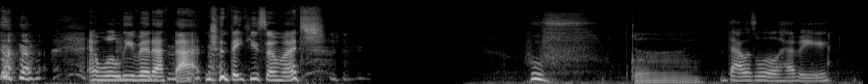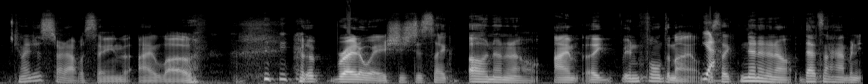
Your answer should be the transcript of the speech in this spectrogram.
And we'll leave it at that. thank you so much. Whew. Girl. That was a little heavy. Can I just start out with saying that I love her right away? She's just like, oh, no, no, no. I'm like in full denial. Yeah. Just like, no, no, no, no. That's not happening.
